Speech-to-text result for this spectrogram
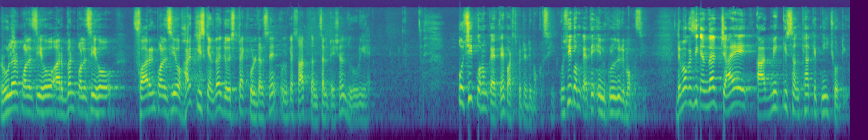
रूरल पॉलिसी हो अर्बन पॉलिसी हो फॉरेन पॉलिसी हो, हर चीज़ के अंदर जो स्टेक होल्डर्स हैं, उनके साथ कंसल्टेशन ज़रूरी है। उसी को हम कहते हैं पार्टिसिपेटिव डेमोक्रेसी उसी को हम कहते हैं इंक्लूसिव डेमोक्रेसी डेमोक्रेसी के अंदर चाहे आदमी की संख्या कितनी छोटी हो,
